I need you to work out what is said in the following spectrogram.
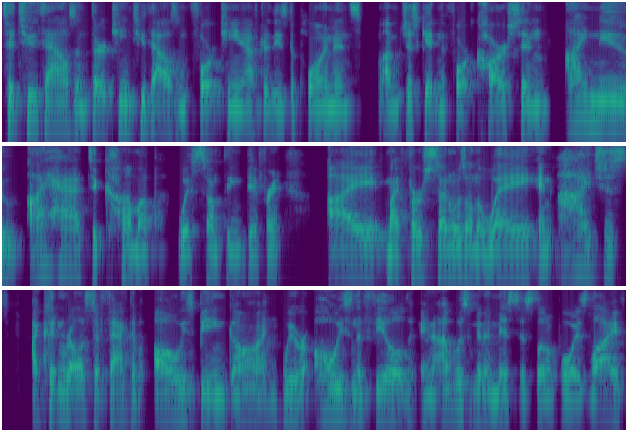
to 2013, 2014, after these deployments, I'm just getting to Fort Carson. I knew I had to come up with something different. I my first son was on the way and I just I couldn't relish the fact of always being gone. We were always in the field and I wasn't going to miss this little boy's life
